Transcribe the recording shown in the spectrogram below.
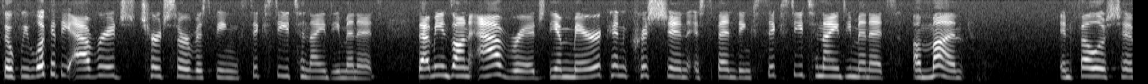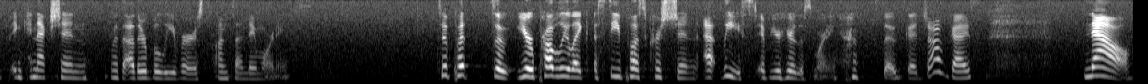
So if we look at the average church service being 60 to 90 minutes, that means, on average, the American Christian is spending 60 to 90 minutes a month in fellowship and connection with other believers on Sunday mornings. To put, so you're probably like a C plus Christian, at least, if you're here this morning. so good job, guys. Now,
